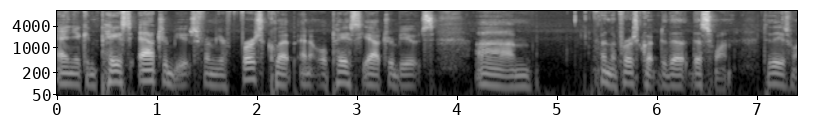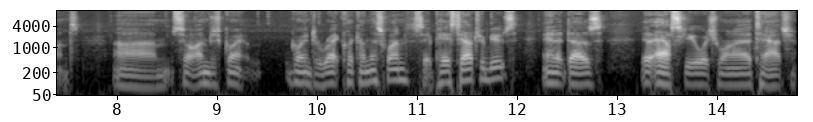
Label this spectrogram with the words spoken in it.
and you can paste attributes from your first clip and it will paste the attributes um, from the first clip to the, this one, to these ones. Um, so I'm just going going to right click on this one, say paste attributes, and it does, it asks you what you want to attach.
